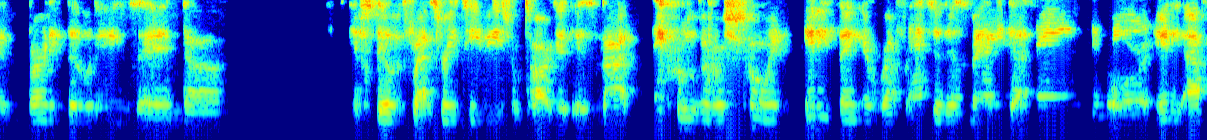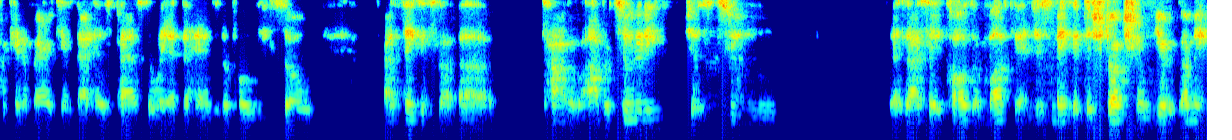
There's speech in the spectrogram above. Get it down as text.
and burning buildings and uh, you're stealing flat screen TVs from Target is not proven or showing anything in reference to this man's death or any African American that has passed away at the hands of the police. So I think it's a, a time of opportunity just to, as I say, cause a muck and just make a destruction. You're, I mean,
